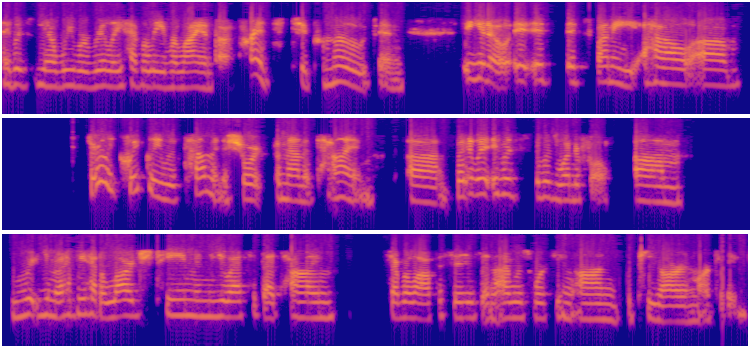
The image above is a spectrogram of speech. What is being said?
it was, you know, we were really heavily reliant on print to promote. And, you know, it, it it's funny how um, fairly quickly we've come in a short amount of time. Um, but it, it was, it was wonderful. Um, you know, we had a large team in the U.S. at that time, several offices, and I was working on the PR and marketing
